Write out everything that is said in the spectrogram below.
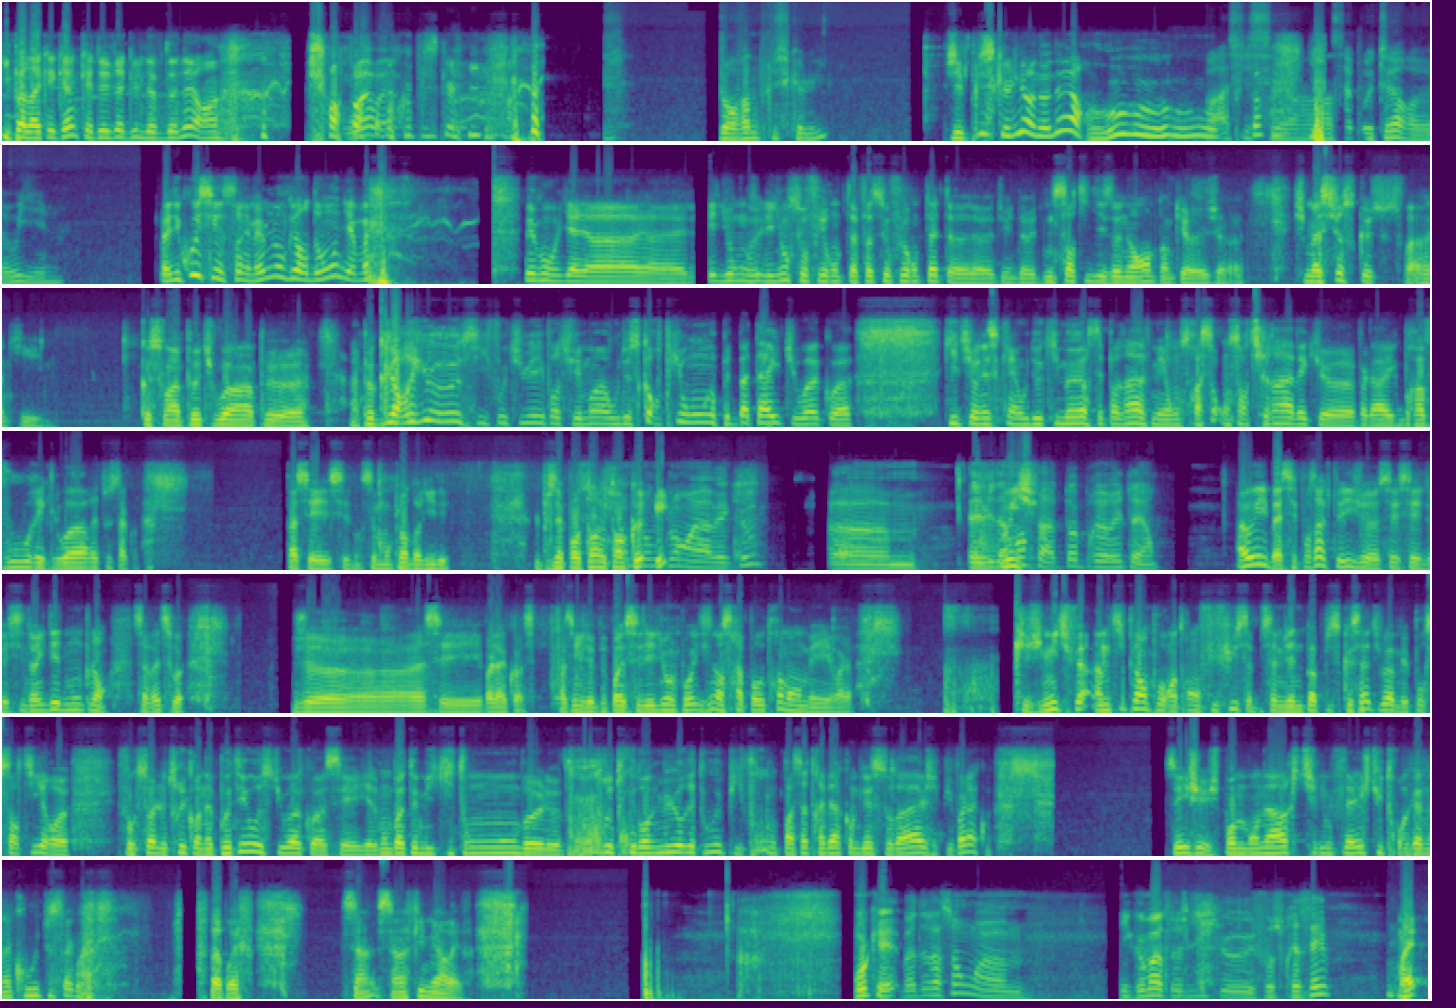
Il parle à quelqu'un qui a 2,9 d'honneur, hein. J'en Ouais, parle ouais. beaucoup plus que lui. Toujours 20 de plus que lui. J'ai plus que lui en honneur. Ouh, ouh, Ah, si c'est un, un saboteur, euh, oui. Bah, du coup, si on sont les mêmes longueurs d'onde, il y a Mais bon, il y a euh, les lions, les lions souffriront peut-être, enfin, souffriront peut-être euh, d'une sortie déshonorante, donc euh, je, je m'assure que ce soit qui que ce soit un peu, tu vois, un peu euh, un peu glorieux. S'il faut tuer éventuellement un ou deux scorpions, un peu de bataille, tu vois quoi. Quitte si on est qu'un ou deux qui meurent, c'est pas grave, mais on sera, on sortira avec euh, voilà avec bravoure et gloire et tout ça quoi. Enfin, c'est mon plan dans l'idée. Le plus important étant que de clan est avec eux, euh, évidemment, Oui. c'est la top priorité. hein. Ah oui, bah c'est pour ça que je te dis, je- c'est dans l'idée de mon plan, ça va de soi. Je, c'est voilà quoi. De toute façon, il peut pas c'est des lions, il n'en sera pas autrement, mais voilà. Que J'ai mis, tu fais un petit plan pour rentrer en fufu, ça, ça me gêne pas plus que ça, tu vois. Mais pour sortir, il faut que ce soit le truc en apothéose, tu vois quoi. C'est, il y a le bombe atomique qui tombe, le, le trou dans le mur et tout, et puis on passe à travers comme des sauvages, et puis voilà quoi. Tu sais, je, je prends mon arc, je tire une flèche, je tue trois gars d'un coup, tout ça quoi. enfin bref, c'est un, film et un rêve. Ok, bah de toute façon, euh, te dit qu'il faut se presser Ouais.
